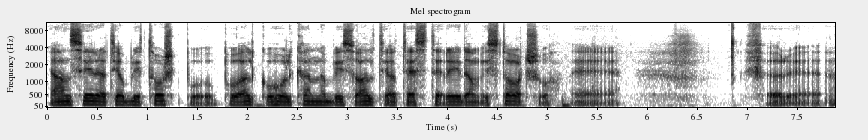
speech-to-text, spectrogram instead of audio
jag anser att jag blir torsk på, på alkohol, cannabis och allt jag testar redan vid start. Så. Eh, för eh,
